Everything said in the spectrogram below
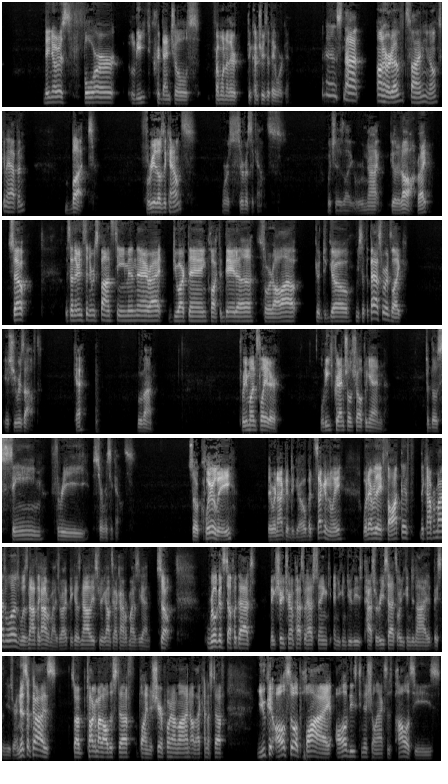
they noticed four leaked credentials from one of their the countries that they work in. And it's not unheard of. It's fine. You know, it's going to happen. But three of those accounts were service accounts, which is like we're not good at all, right? So we send their incident response team in there, right? Do our thing, collect the data, sort it all out, good to go. Reset the passwords, like issue resolved. Okay, move on. Three months later, leaked credentials show up again for those same three service accounts. So clearly, they were not good to go. But secondly, whatever they thought the the compromise was was not the compromise, right? Because now these three accounts got compromised again. So, real good stuff with that. Make sure you turn on password hash sync, and you can do these password resets, or you can deny based on the user. And this applies. So I'm talking about all this stuff, applying to SharePoint Online, all that kind of stuff. You can also apply all of these conditional access policies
